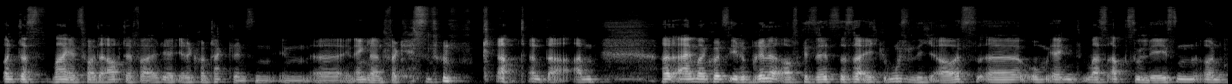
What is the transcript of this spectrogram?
und das war jetzt heute auch der Fall. Die hat ihre Kontaktlinsen in, äh, in England vergessen und kam dann da an, hat einmal kurz ihre Brille aufgesetzt, das sah echt gruselig aus, äh, um irgendwas abzulesen und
